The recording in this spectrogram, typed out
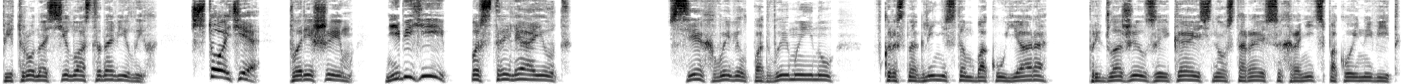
Петро на силу остановил их. «Стойте! Порешим! Не беги! Постреляют!» Всех вывел под вымоину в красноглинистом боку Яра, предложил, заикаясь, но стараясь сохранить спокойный вид.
